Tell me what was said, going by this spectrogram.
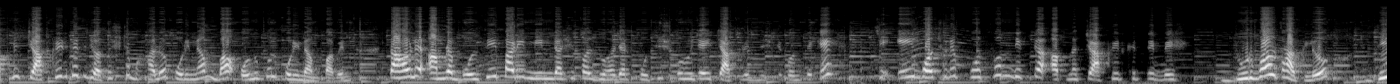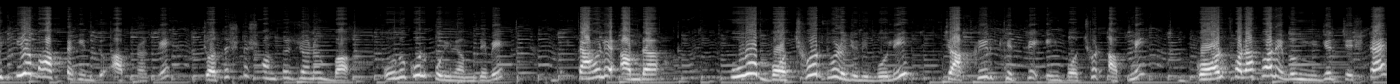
আপনি চাকরির ক্ষেত্রে যথেষ্ট ভালো পরিণাম বা অনুকূল পরিণাম পাবেন। তাহলে আমরা বলতেই পারি মীন রাশিফল দু হাজার পঁচিশ অনুযায়ী চাকরির দৃষ্টিকোণ থেকে যে এই বছরের প্রথম দিকটা আপনার চাকরির ক্ষেত্রে বেশ দুর্বল থাকলেও দ্বিতীয় ভাগটা কিন্তু আপনাকে যথেষ্ট সন্তোষজনক বা অনুকূল পরিণাম দেবে। তাহলে আমরা পুরো বছর ধরে যদি বলি, চাকরির ক্ষেত্রে এই বছর আপনি গড় ফলাফল এবং নিজের চেষ্টায়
